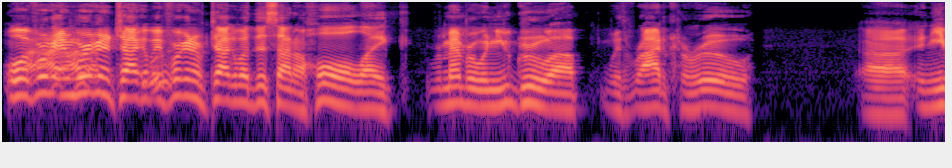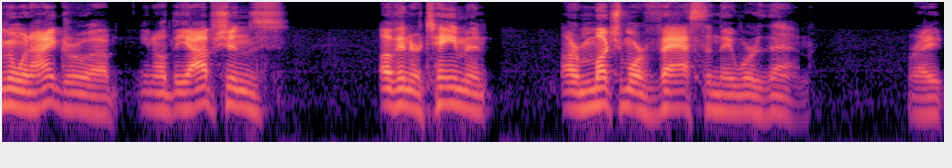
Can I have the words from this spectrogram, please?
Well, if we're I- and I we're gonna talk about if we're gonna talk about this on a whole, like remember when you grew up with Rod Carew, uh, and even when I grew up, you know the options of entertainment are much more vast than they were then, right?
